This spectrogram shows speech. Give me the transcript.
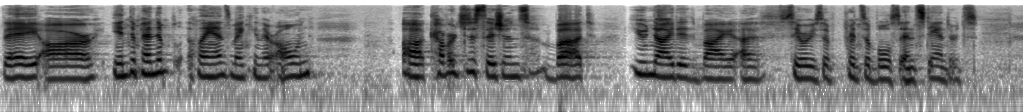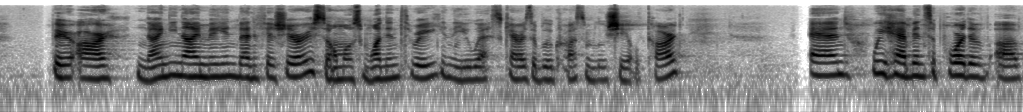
They are independent plans making their own uh, coverage decisions, but united by a series of principles and standards. There are 99 million beneficiaries, so almost one in three in the U.S. carries a Blue Cross and Blue Shield card. And we have been supportive of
